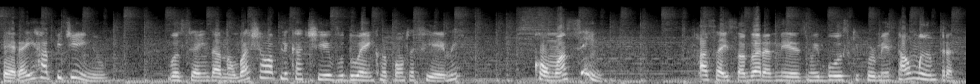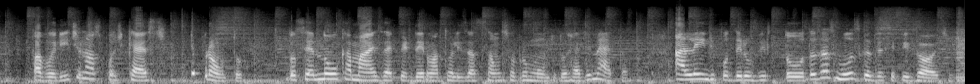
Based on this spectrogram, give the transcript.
Pera aí rapidinho. Você ainda não baixou o aplicativo do Anchor.fm? Como assim? Faça isso agora mesmo e busque por Metal Mantra favorite nosso podcast e pronto. Você nunca mais vai perder uma atualização sobre o mundo do heavy metal, além de poder ouvir todas as músicas desse episódio.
